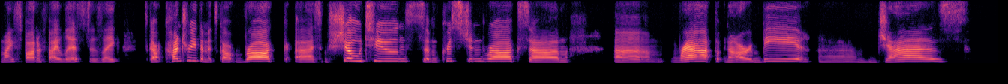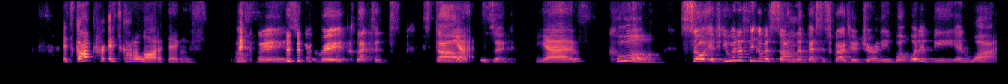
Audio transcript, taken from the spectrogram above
my Spotify list is like it's got country, then it's got rock, uh, some show tunes, some Christian rock, some um rap, and R and B, um, jazz. It's got it's got a lot of things. Okay, so very eclectic style yes. music. Yes. Cool. So if you were to think of a song that best describes your journey, what would it be and why?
